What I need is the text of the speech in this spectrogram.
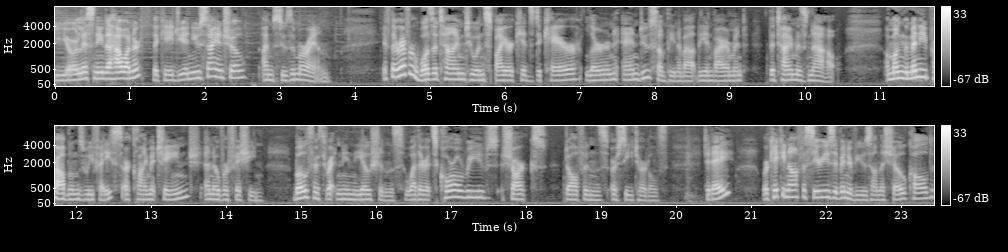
You're listening to How on Earth, the KGNU Science Show. I'm Susan Moran. If there ever was a time to inspire kids to care, learn, and do something about the environment, the time is now. Among the many problems we face are climate change and overfishing. Both are threatening the oceans, whether it's coral reefs, sharks, dolphins, or sea turtles. Today, we're kicking off a series of interviews on the show called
